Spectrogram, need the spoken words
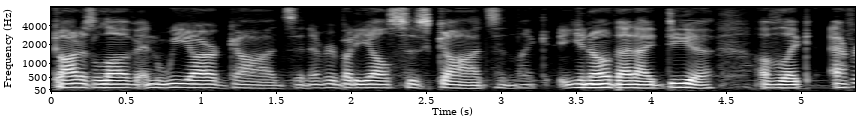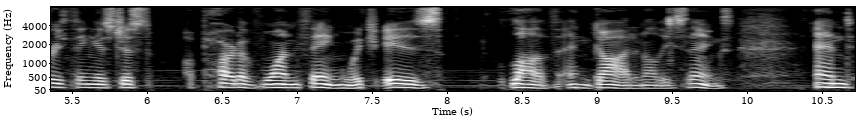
God is love, and we are gods, and everybody else is gods. And, like, you know, that idea of like everything is just a part of one thing, which is love and God and all these things. And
